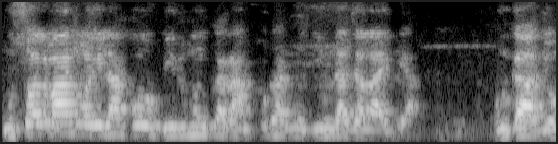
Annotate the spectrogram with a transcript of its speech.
मुसलमान महिला को बीरभूम का रामपुर हाट में ज़िंदा जलाया गया। उनका जो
